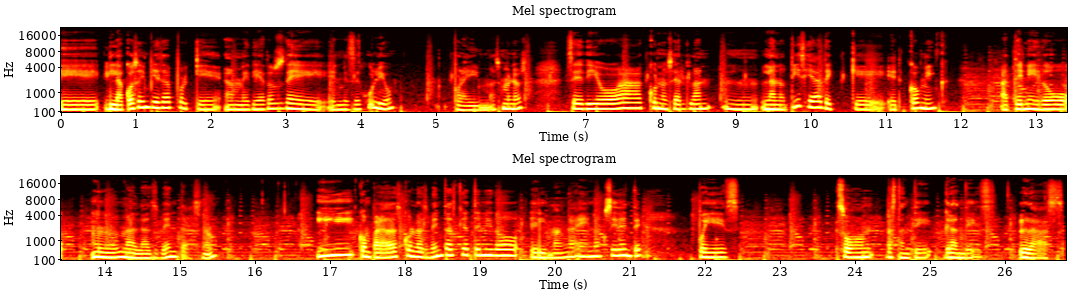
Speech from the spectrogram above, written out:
Eh, y la cosa empieza porque a mediados del mes de julio, por ahí más o menos, se dio a conocer la, la noticia de que el cómic ha tenido muy malas ventas, ¿no? Y comparadas con las ventas que ha tenido el manga en Occidente, pues son bastante grandes las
